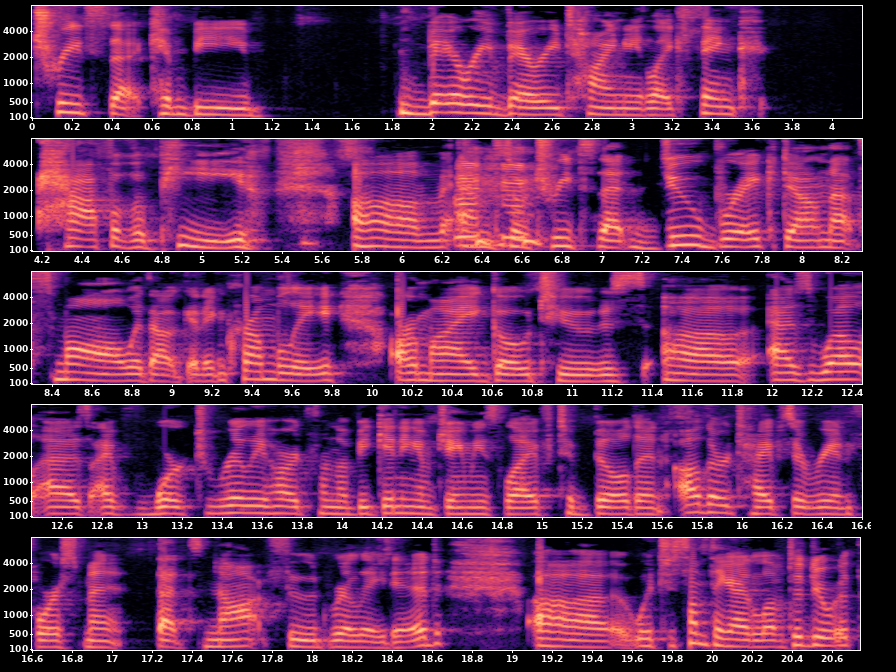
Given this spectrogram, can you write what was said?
treats that can be very, very tiny. Like think half of a pea. Um, and mm-hmm. so treats that do break down that small without getting crumbly are my go tos, uh, as well as I've worked really hard from the beginning of Jamie's life to build in other types of reinforcement that's not food related, uh, which is something I love to do with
